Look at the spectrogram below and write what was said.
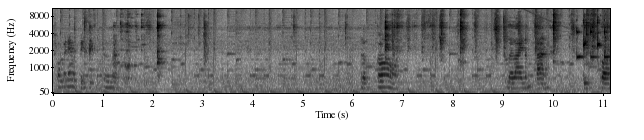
เขาไม่ได้มาเป็นพรีเซนเตอร์มาแล้วก็ละลายน้ำตาล ปิดก่อน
